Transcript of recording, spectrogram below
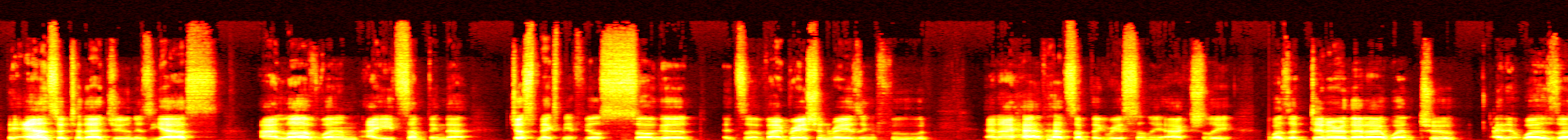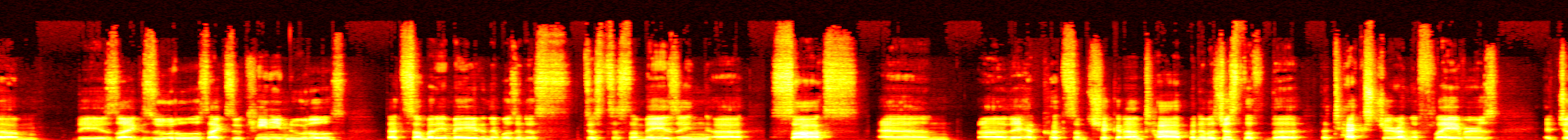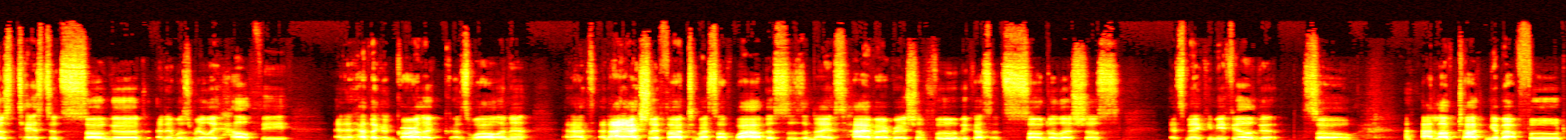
the answer to that, June, is yes. I love when I eat something that just makes me feel so good. It's a vibration raising food. And I have had something recently actually. Was a dinner that I went to and it was um, these like zoodles, like zucchini noodles that somebody made and it was in this just this amazing uh, sauce and uh, they had put some chicken on top and it was just the, the the texture and the flavors it just tasted so good and it was really healthy and it had like a garlic as well in it. And I and I actually thought to myself, wow, this is a nice high vibration food because it's so delicious. It's making me feel good. So I love talking about food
